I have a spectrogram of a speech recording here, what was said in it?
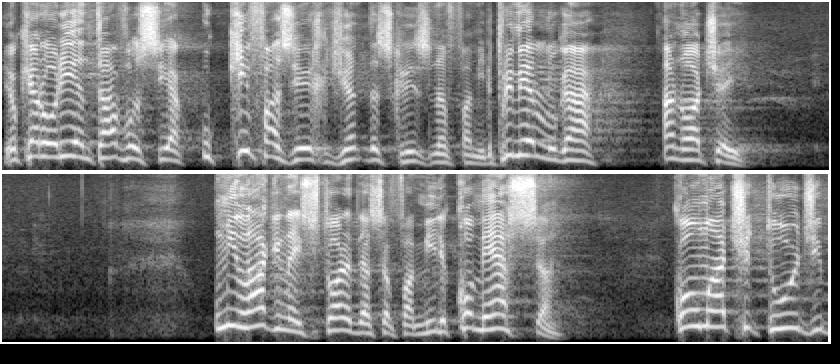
Eu quero orientar você a o que fazer diante das crises na família. Em primeiro lugar, anote aí. Um milagre na história dessa família começa com uma atitude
